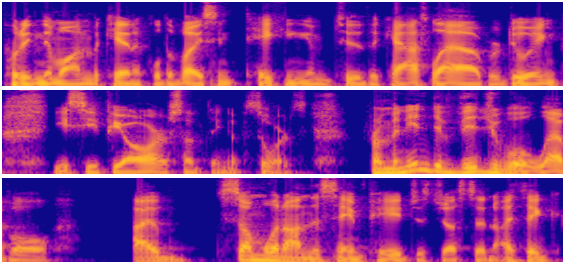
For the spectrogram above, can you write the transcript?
putting them on mechanical device and taking them to the cath lab or doing ECPR or something of sorts. From an individual level, I'm somewhat on the same page as Justin. I think,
